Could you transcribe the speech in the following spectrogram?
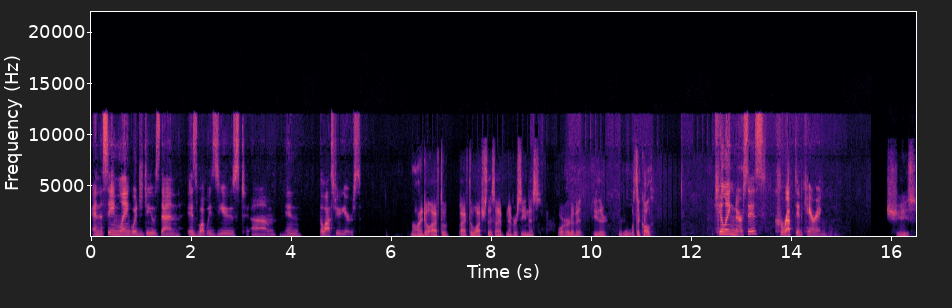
and the same language used then is what was used um, in the last few years. No, I don't. I have to. I have to watch this. I've never seen this or heard of it either. Mm-hmm. What's it called? Killing nurses, corrupted caring. Jeez,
